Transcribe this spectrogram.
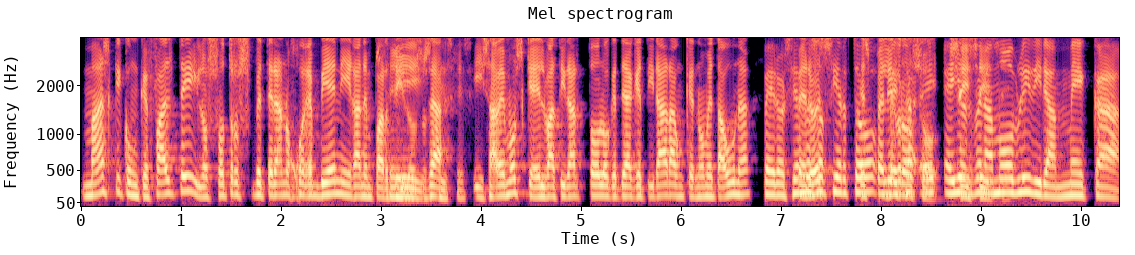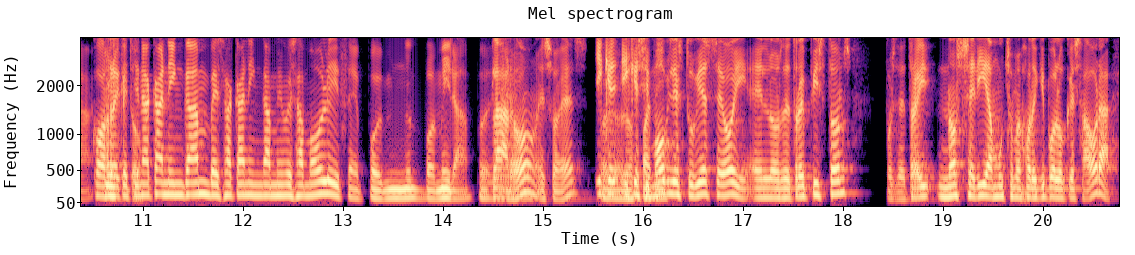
más que con que falte y los otros veteranos jueguen bien y ganen partidos. Sí, o sea, sí, sí, sí. y sabemos que él va a tirar todo lo que tenga que tirar, aunque no meta una. Pero siendo pero eso es- cierto, es a- peligroso. e- ellos ven a. Mobley y dirán meca. Y el que Correcto. tiene a Cunningham, ves a Cunningham y ves a Mobley y dice, pues, pues mira. Pues, Claro, eso es. Y pues que, y que si. Mobley estuviese hoy en los Detroit Pistons, pues Detroit no sería mucho mejor equipo de lo que es ahora.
